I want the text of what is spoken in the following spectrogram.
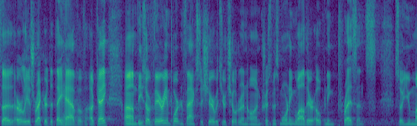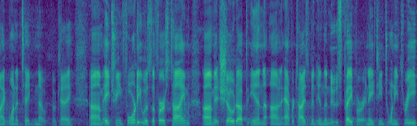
the earliest record that they have of, okay? Um, these are very important facts to share with your children on Christmas morning while they're opening presents so you might want to take note, okay? Um, 1840 was the first time um, it showed up in uh, an advertisement in the newspaper. In 1823,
